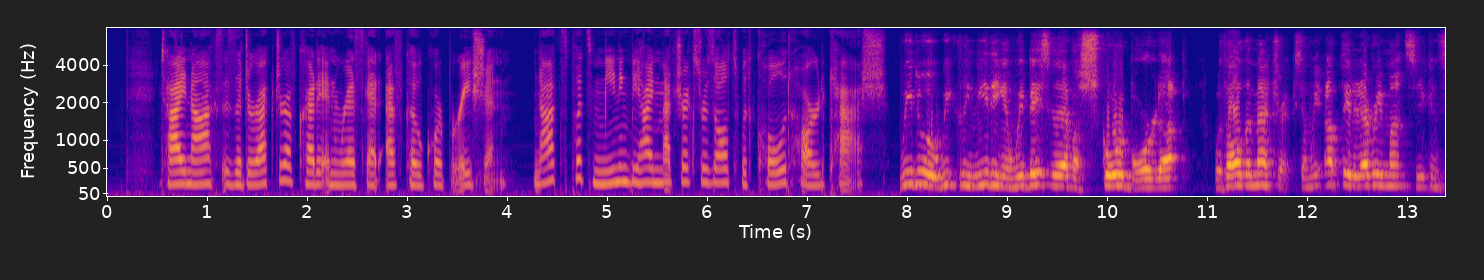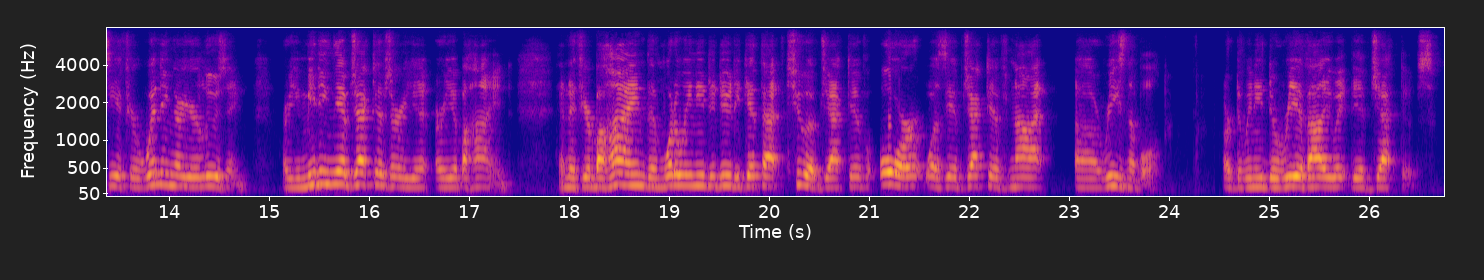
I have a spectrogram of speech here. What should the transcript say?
Ty Knox is the director of credit and risk at EFCO Corporation. Knox puts meaning behind metrics results with cold, hard cash. We do a weekly meeting and we basically have a scoreboard up with all the metrics and we update it every month so you can see if you're winning or you're losing. Are you meeting the objectives or are you, are you behind? And if you're behind, then what do we need to do to get that to objective? Or was the objective not uh, reasonable? Or do we need to reevaluate the objectives?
